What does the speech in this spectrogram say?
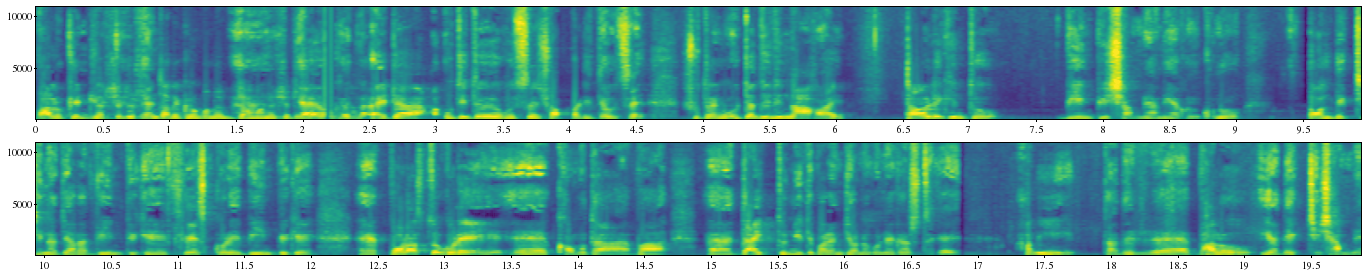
ভালো ক্যান্ডিডেট এটা অতীতে হচ্ছে সব পার্টিতে হচ্ছে সুতরাং ওটা যদি না হয় তাহলে কিন্তু বিএনপির সামনে আমি এখন কোনো দল দেখছি না যারা বিএনপিকে ফেস করে, বিএনপিকে পরাস্ত করে ক্ষমতা বা দায়িত্ব নিতে পারেন জনগণের কাছ থেকে। আমি তাদের ভালো ইয়া দেখছি সামনে।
